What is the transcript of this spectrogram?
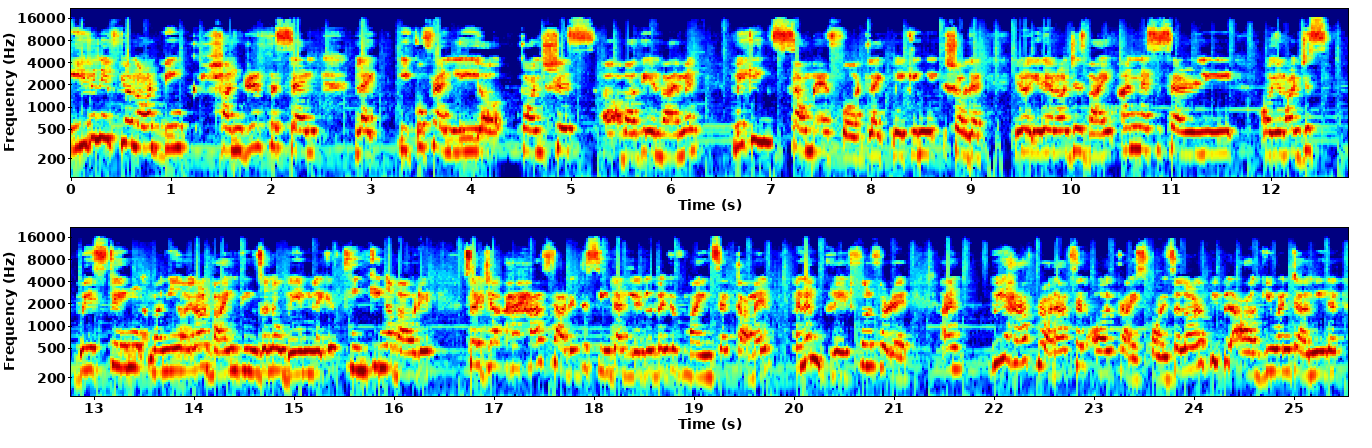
even if you're not being 100% like eco friendly or conscious uh, about the environment, making some effort, like making sure that you know you're not just buying unnecessarily, or you're not just wasting money, or you're not buying things on a whim, like you're thinking about it. So I, ju- I have started to see that little bit of mindset come in, and I'm grateful for it. And we have products at all price points. A lot of people argue and tell me that,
